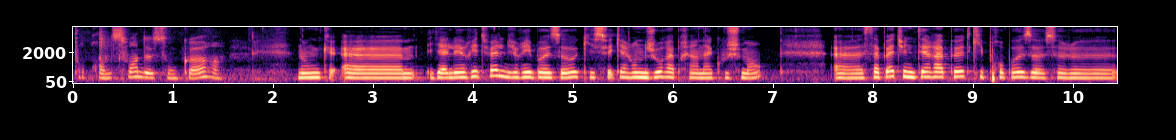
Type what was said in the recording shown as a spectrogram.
pour prendre soin de son corps. Donc, il y a le rituel du ribozo qui se fait 40 jours après un accouchement. Euh, ça peut être une thérapeute qui propose ce,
